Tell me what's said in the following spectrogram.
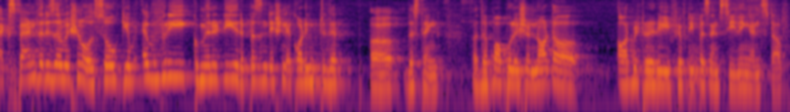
Expand the reservation, also give every community representation according to their uh, this thing, uh, the population, not a arbitrary 50% ceiling and stuff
